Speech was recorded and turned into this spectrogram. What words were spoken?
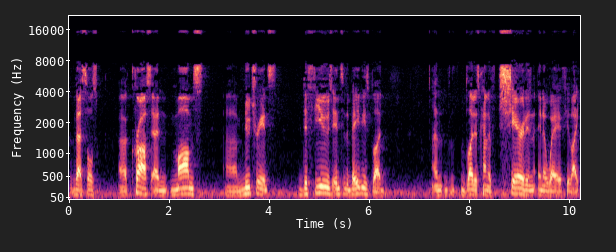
vessels uh, cross and mom's um, nutrients diffuse into the baby's blood, and blood is kind of shared in, in a way, if you like.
